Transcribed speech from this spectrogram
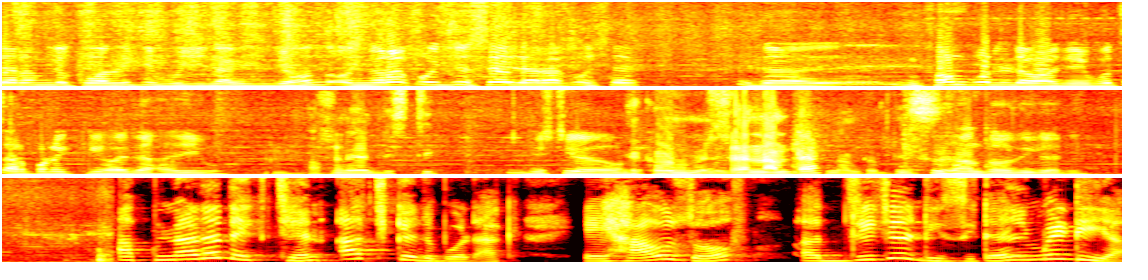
যারা আমি কোয়ালিটি বুঝি না কিন্তু যখন অন্যরা কইতেছে যারা কইছে এটা ইনফর্ম করে দেওয়া যাইব তারপরে কি হয় দেখা যাইব। আপনি ডিস্ট্রিক্ট ডিস্ট্রিক্ট অ্যাকাউন্ট ম্যানেজার নামটা? নামটা প্লিজ সুশান্ত অধিকারী। আপনারা দেখছেন আজকের Barak A house of Adrija digital media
